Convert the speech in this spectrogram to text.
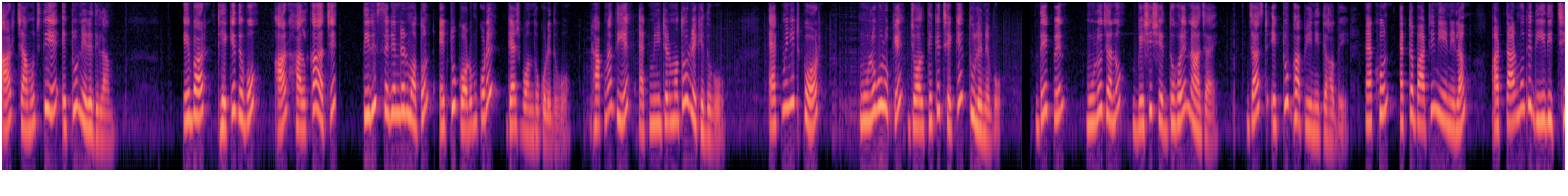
আর চামচ দিয়ে একটু নেড়ে দিলাম। এবার ঢেকে দেব আর হালকা আছে তিরিশ সেকেন্ডের মতন একটু গরম করে গ্যাস বন্ধ করে দেবো। ঢাকনা দিয়ে এক মিনিটের মতো রেখে দেবো। এক মিনিট পর মূলোগুলোকে জল থেকে ছেঁকে তুলে নেব। দেখবেন মূলো যেন বেশি সেদ্ধ হয়ে না যায়। জাস্ট একটু ভাপিয়ে নিতে হবে। এখন একটা বাটি নিয়ে নিলাম আর তার মধ্যে দিয়ে দিচ্ছি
